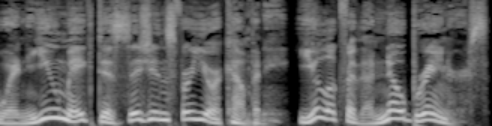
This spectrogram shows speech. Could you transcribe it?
When you make decisions for your company, you look for the no brainers.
